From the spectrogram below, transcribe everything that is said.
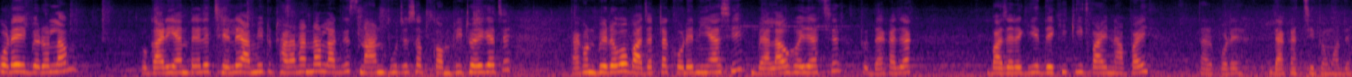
করে এই বেরোলাম। তো গাড়ি আনতে গেছে ছেলে আমি একটু ঠান্ডা ঠান্ডাও লাগছে স্নান পুজো সব কমপ্লিট হয়ে গেছে। এখন বেরোবো বাজারটা করে নিয়ে আসি বেলাও হয়ে যাচ্ছে তো দেখা যাক বাজারে গিয়ে দেখি কি পাই না পাই তারপরে দেখাচ্ছি তোমাদের।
